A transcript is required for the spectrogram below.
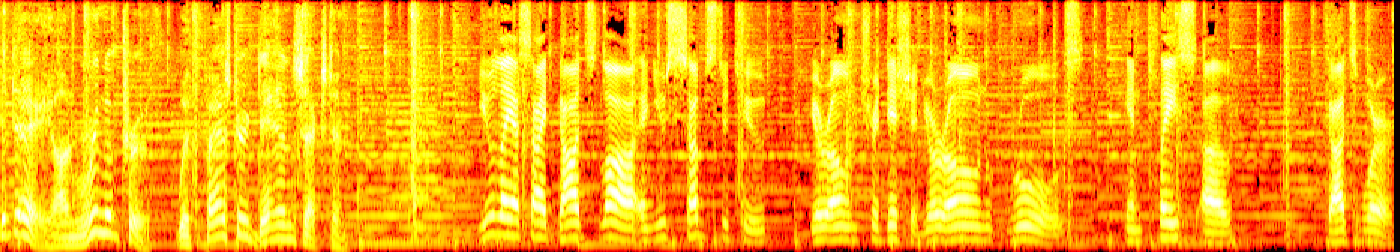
Today on Ring of Truth with Pastor Dan Sexton. You lay aside God's law and you substitute your own tradition, your own rules in place of God's Word.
